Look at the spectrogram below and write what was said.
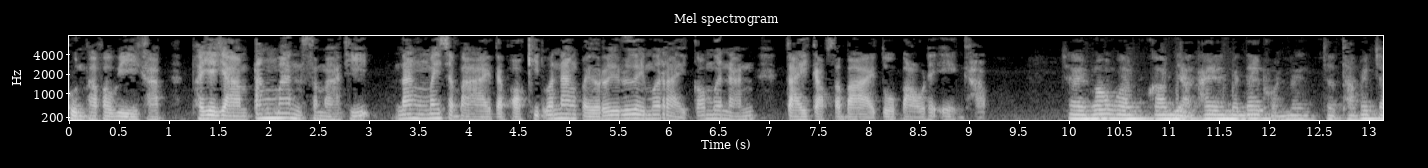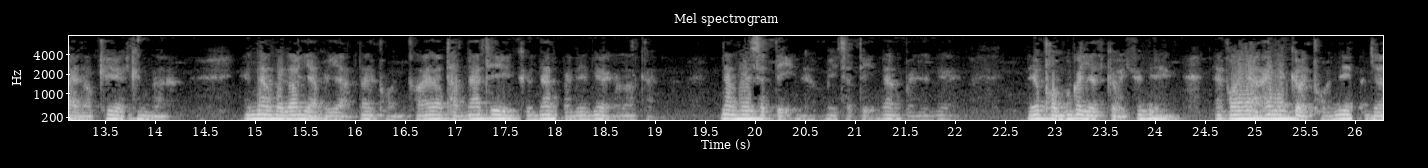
คุณภาพวีครับ พยายามตั้งมั่นสมาธิ นั่งไม่สบาย แต่พอคิดว่านั่งไปเรื่อยๆ เมื่อไหร่ก็เมื่อนั้นใจกลับสบายตัวเบาได้เองครับ ใช่เพราะความความอยากให้มันได้ผลมันจะทำให้ใจเราเครียดขึ้นมานั่งไปแล้วอย่าไปอยากได้ผลขอให้เราทำหน้าที่คือนั่งไปเรื่อยๆก็แล้วกัน นั่งด้วยสตินะมีสตินั่งไปเรื่อยๆเดี๋ยวผลมันก็จะเกิดขึ้นเอง แต่พออยากให้มันเกิดผลนี่มันจะ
